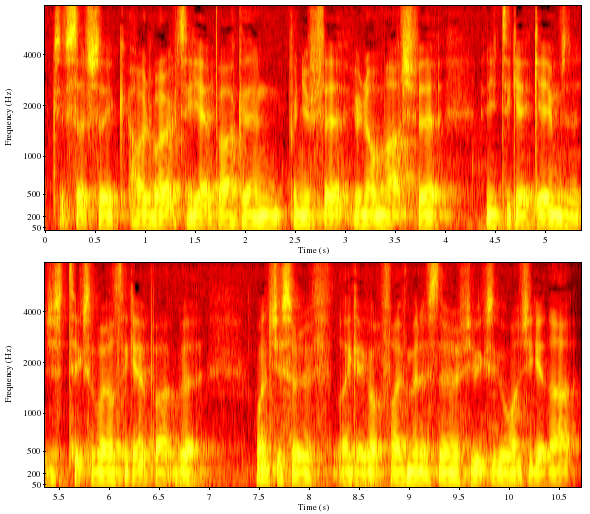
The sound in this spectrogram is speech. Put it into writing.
Because it's such like hard work to get back, and then when you're fit, you're not match fit. You need to get games, and it just takes a while to get back. But once you sort of like I got five minutes there a few weeks ago, once you get that.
